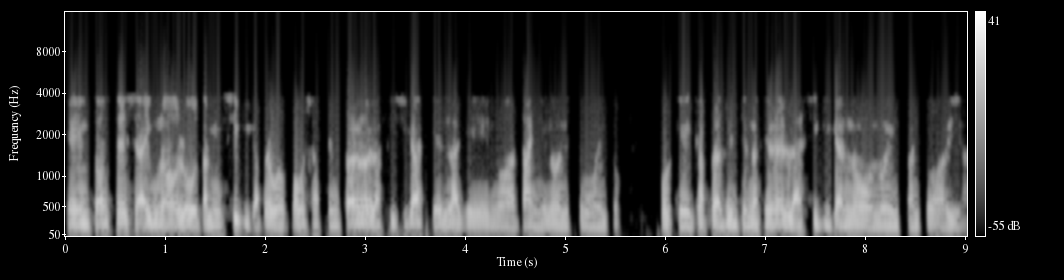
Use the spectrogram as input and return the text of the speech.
entonces hay una luego también psíquica, pero bueno, vamos a centrarnos en la física, que es la que nos atañe ¿no? en este momento, porque el campeonato internacional, la psíquica no, no entran todavía.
